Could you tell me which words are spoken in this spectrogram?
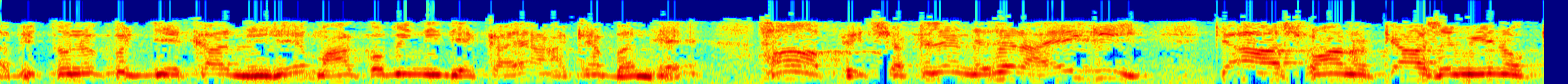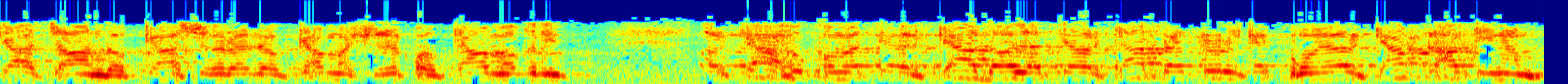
ابھی تو نے کچھ دیکھا نہیں ہے ماں کو بھی نہیں دیکھا ہے آنکھیں بند ہے ہاں پھر شکلیں نظر آئے گی کیا آسمان ہو کیا زمین ہو کیا چاند ہو کیا سورج ہو کیا مشرق ہو کیا مغرب اور کیا حکومت ہے اور کیا دولت ہے اور کیا پیٹرول کے کنویں اور کیا پلاٹینم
